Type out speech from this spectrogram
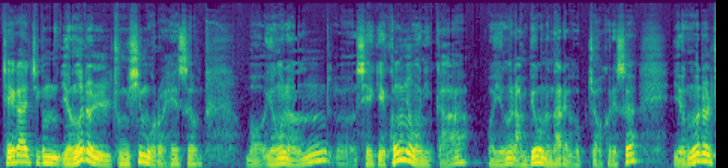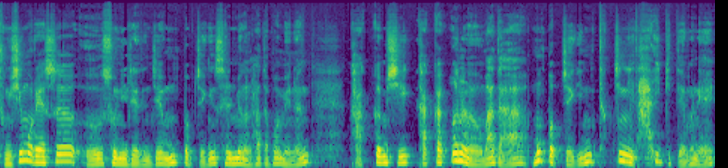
제가 지금 영어를 중심으로 해서 뭐 영어는 어, 세계 공용어니까 뭐 영어를 안 배우는 나라가 없죠. 그래서 영어를 중심으로 해서 어순이라든지 문법적인 설명을 하다 보면은 가끔씩 각각 언어마다 문법적인 특징이 다 있기 때문에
